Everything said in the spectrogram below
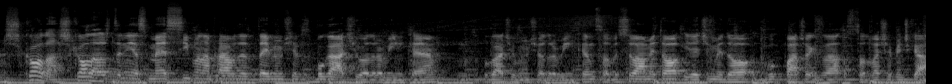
no szkoda, szkoda, że to nie jest Messi, bo naprawdę tutaj bym się wzbogacił odrobinkę. Wzbogaciłbym się odrobinkę. Co, wysyłamy to i lecimy do dwóch paczek za 125k.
